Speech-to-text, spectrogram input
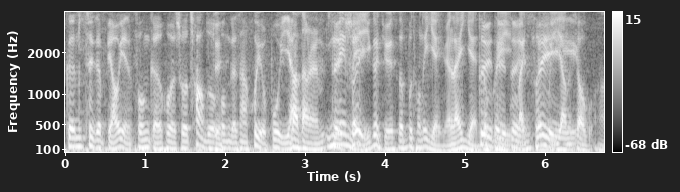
跟这个表演风格或者说创作风格上会有不一样。那当然，因为每一个角色不同的演员来演，都对对会完全不一样的效果啊。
